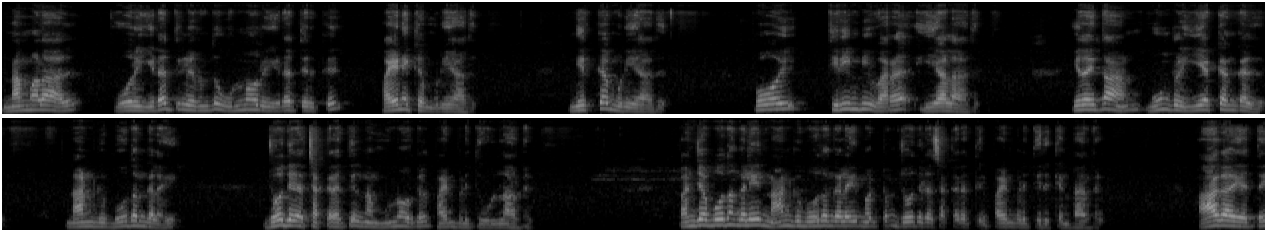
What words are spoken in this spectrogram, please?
நம்மளால் ஒரு இடத்திலிருந்து இன்னொரு இடத்திற்கு பயணிக்க முடியாது நிற்க முடியாது போய் திரும்பி வர இயலாது. இதைத்தான் மூன்று இயக்கங்கள் நான்கு பூதங்களை ஜோதிட சக்கரத்தில் நம் முன்னோர்கள் பயன்படுத்தி உள்ளார்கள். பஞ்சபூதங்களில் நான்கு பூதங்களை மட்டும் ஜோதிட சக்கரத்தில் பயன்படுத்தி இருக்கின்றார்கள் ஆகாயத்தை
